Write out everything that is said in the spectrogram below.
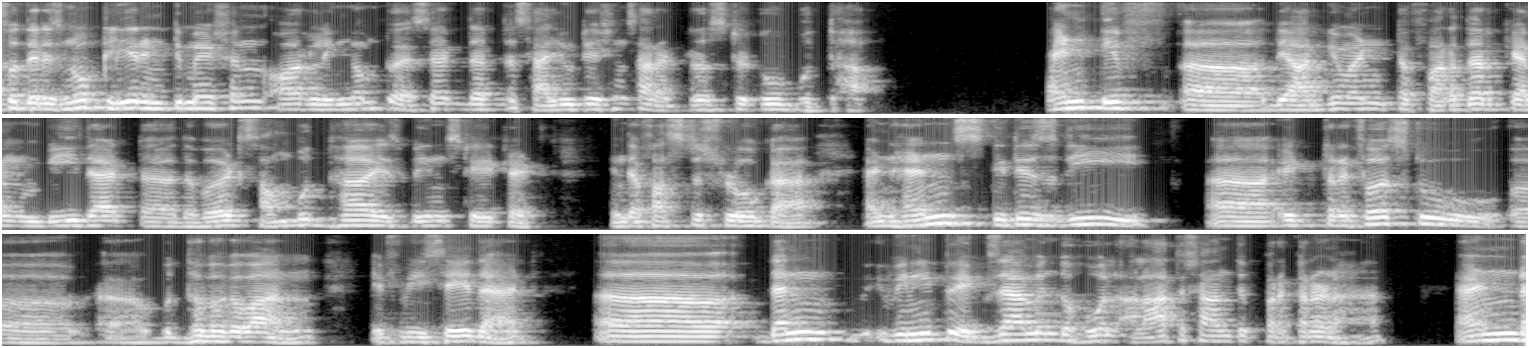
so there is no clear intimation or lingam to assert that the salutations are addressed to Buddha. And if uh, the argument further can be that uh, the word Sambuddha is being stated in the first shloka, and hence it is the uh, it refers to uh, uh, Buddha Bhagavan. If we say that, uh, then we need to examine the whole Alata Shanti Prakarana. And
